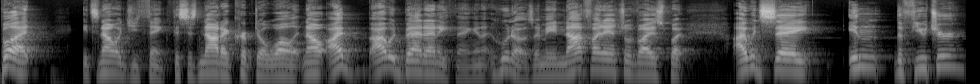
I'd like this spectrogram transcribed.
But it's not what you think. This is not a crypto wallet. Now, I I would bet anything, and who knows? I mean, not financial advice, but I would say in the future,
